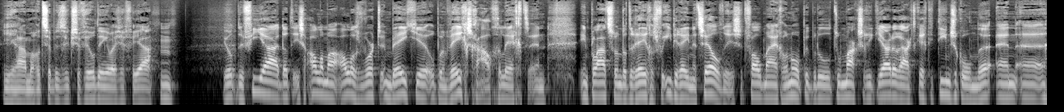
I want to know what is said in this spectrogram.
Ja, maar goed, ze hebben natuurlijk zoveel dingen waar je zegt van ja... Hm. Joh, de VIA, dat is allemaal, alles wordt een beetje op een weegschaal gelegd. En in plaats van dat de regels voor iedereen hetzelfde is. Het valt mij gewoon op. Ik bedoel, toen Max Ricciardo raakte, kreeg hij 10 seconden. En eh,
